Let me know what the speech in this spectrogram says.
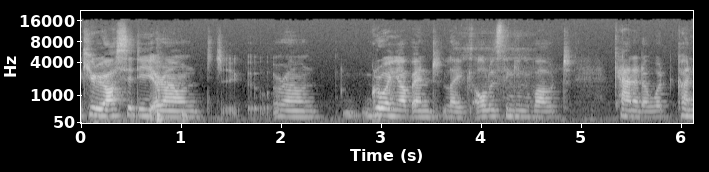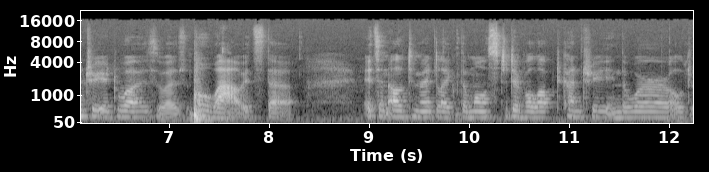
curiosity around around growing up and like always thinking about Canada, what country it was, was oh wow, it's the it's an ultimate like the most developed country in the world.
